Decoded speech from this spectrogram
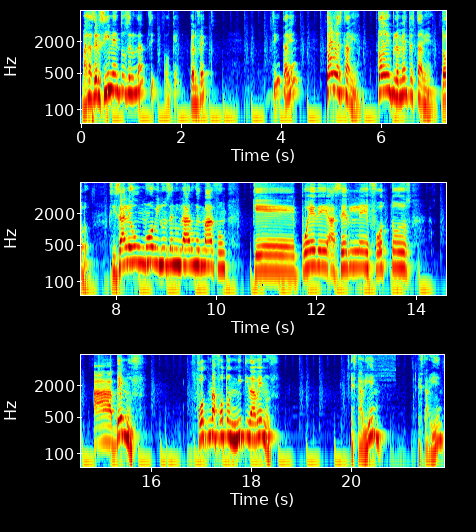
¿Vas a hacer cine en tu celular? Sí, ok, perfecto. Sí, está bien. Todo está bien. Todo implemento está bien. Todo. Si sale un móvil, un celular, un smartphone que puede hacerle fotos a Venus. Una foto nítida a Venus. Está bien. Está bien.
